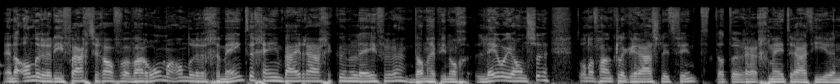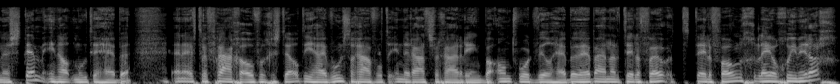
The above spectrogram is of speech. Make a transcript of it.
En de andere die vraagt zich af waarom andere gemeenten geen bijdrage kunnen leveren. Dan heb je nog Leo Jansen, het onafhankelijke raadslid, vindt dat de ra- gemeenteraad hier een eh, stem in had moeten hebben. En hij heeft er vragen over gesteld die hij woensdagavond in de raadsvergadering beantwoord wil hebben. We hebben aan de telefo- telefoon. Leo, goedemiddag.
